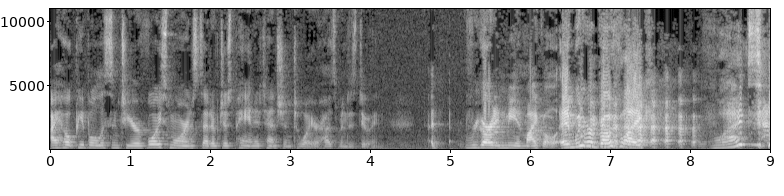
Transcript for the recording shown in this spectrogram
I hope people listen to your voice more instead of just paying attention to what your husband is doing." Uh, regarding me and Michael, and we were both like, "What?"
